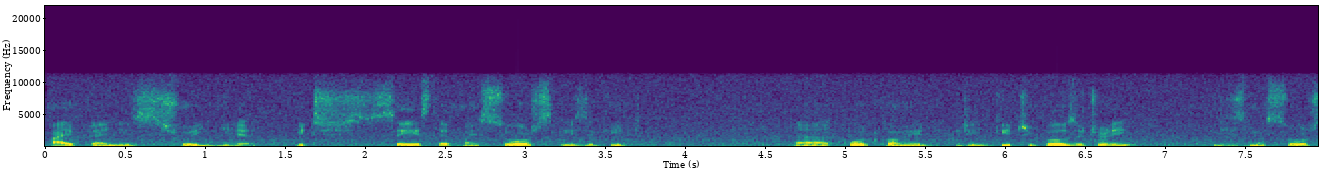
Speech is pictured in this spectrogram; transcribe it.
pipeline is showing here. It says that my source is a git uh, code commit re git repository. This is my source.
